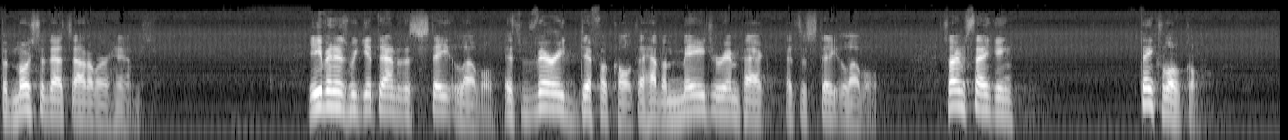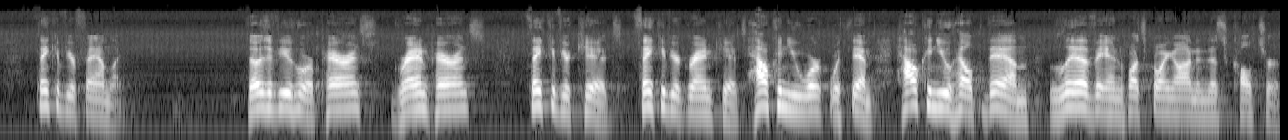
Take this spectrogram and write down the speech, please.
but most of that's out of our hands. Even as we get down to the state level, it's very difficult to have a major impact at the state level. So I'm thinking, think local. Think of your family. Those of you who are parents, grandparents, think of your kids. Think of your grandkids. How can you work with them? How can you help them live in what's going on in this culture?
